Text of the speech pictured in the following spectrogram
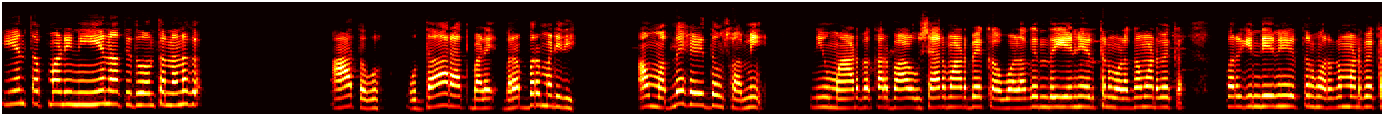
ಏನು ತಪ್ಪು ಮಾಡೀನಿ? ಏನಾತಿದ್ದು ಅಂತ ನನಗೆ? ಆತವು ಉದ್ದಾರ ಆತ್ ಬಳೆ. ಬರಬ್ಬರ್ ಮಾಡಿದಿ. ಅವ್ ಮೊದ್ಲೇ ಹೇಳಿದ್ದವ್ ಸ್ವಾಮಿ, ನೀವು ಮಾಡ್ಬೇಕಾರ ಭಾಳ ಹುಷಾರ್ ಮಾಡ್ಬೇಕ, ಒಳಗಿಂದ ಏನು ಹೇಳ್ತಾನ ಒಳಗ ಮಾಡ್ಬೇಕ, ಹೊರಗಿಂದ ಏನು ಹೇಳ್ತಾನ ಹೊರಗ ಮಾಡ್ಬೇಕ.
